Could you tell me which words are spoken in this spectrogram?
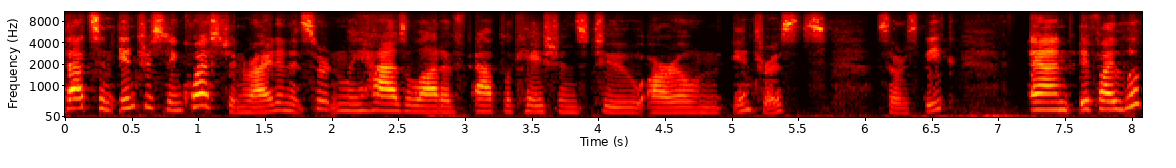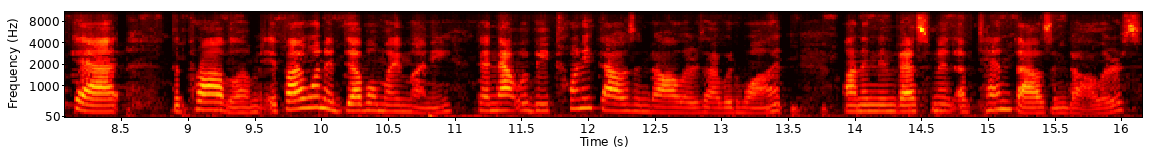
that's an interesting question, right? And it certainly has a lot of applications to our own interests, so to speak. And if I look at the problem, if I want to double my money, then that would be $20,000 I would want on an investment of $10,000.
